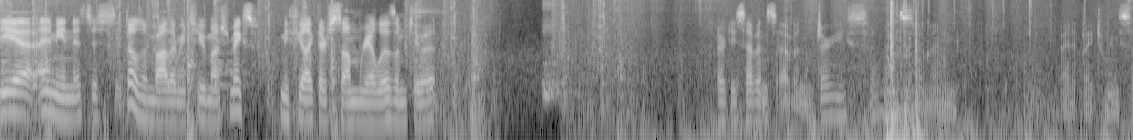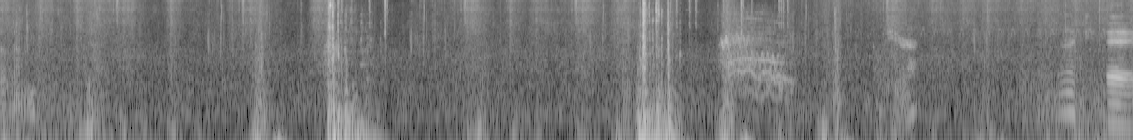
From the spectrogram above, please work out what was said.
Yeah, I mean, it's just it doesn't bother me too much. It makes me feel like there's some realism to it. 37 7 37 7 divided by 27. Here. Okay.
